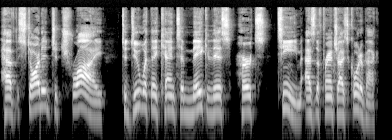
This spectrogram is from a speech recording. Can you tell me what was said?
have started to try to do what they can to make this Hurts team as the franchise quarterback.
